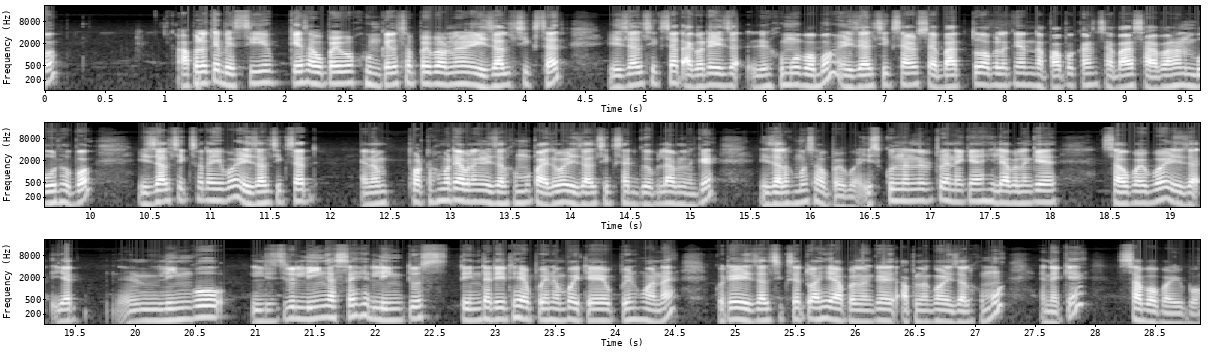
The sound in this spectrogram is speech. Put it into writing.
আপোনালোকে বেছিকৈ চাব পাৰিব সোনকালে চাব পাৰিব আপোনালোকে ৰিজাল্ট ছিক্সাত। ৰিজাল্ট ছিক্সাত আগতে ৰিজাল্টসমূহ পাব। ৰিজাল্ট ছিক্স আৰু ছেবাতটো আপোনালোকে নাপাব কাৰণ ছেবাৰ ছাৰ্ভাৰখন বহুত হ'ব। ৰিজাল্ট ছিক্সত আহিব ৰিজাল্ট ছিক্সাত একদম প্ৰথমতে আপোনালোকে ৰিজাল্টসমূহ পাই যাব ৰিজাল্ট ছিক্সাত গৈ পেলাই আপোনালোকে ৰিজাল্টসমূহ চাব পাৰিব। স্কুল লাইনতো এনেকৈ আহিলে আপোনালোকে চাব পাৰিব ৰিজাল্ট ইয়াত লিংকো যিটো লিংক আছে সেই লিংকটো টেন থাৰ্টিতহে অ'পেন হ'ব এতিয়া অ'পেন হোৱা নাই। গতিকে ৰিজাল্ট ছিক্সাতো আহি আপোনালোকে আপোনালোকৰ ৰিজাল্টসমূহ এনেকৈ চাব পাৰিব।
